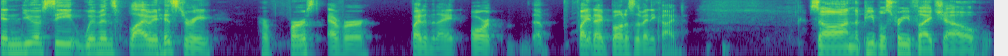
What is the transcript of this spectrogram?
in UFC women's flyweight history. Her first ever fight of the night or a fight night bonus of any kind. So on the People's Free Fight show,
